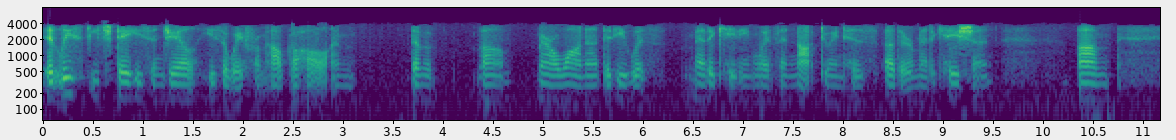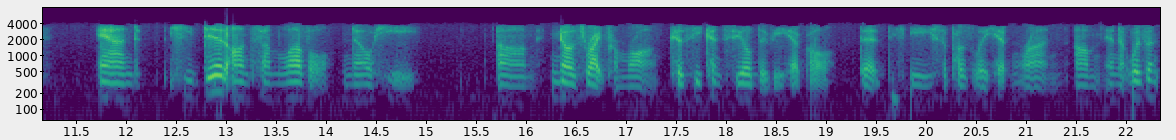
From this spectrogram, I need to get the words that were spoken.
at least each day he's in jail, he's away from alcohol. I'm the um, marijuana that he was medicating with and not doing his other medication. Um, and he did, on some level, know he um, knows right from wrong because he concealed the vehicle that he supposedly hit and run. Um, and it wasn't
